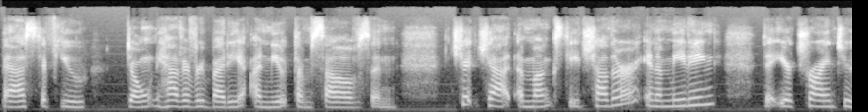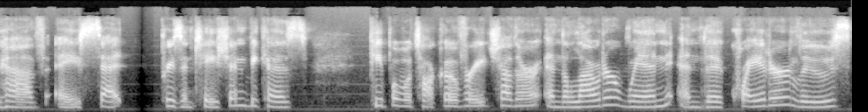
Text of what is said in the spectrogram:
best if you don't have everybody unmute themselves and chit chat amongst each other in a meeting that you're trying to have a set presentation because people will talk over each other and the louder win and the quieter lose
